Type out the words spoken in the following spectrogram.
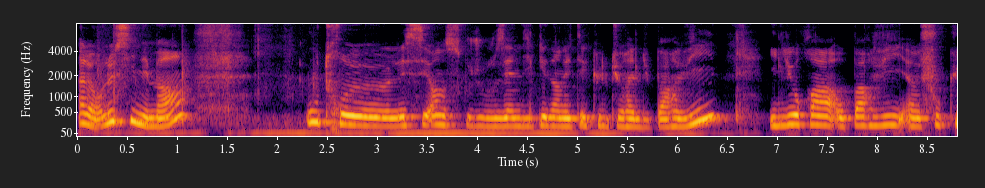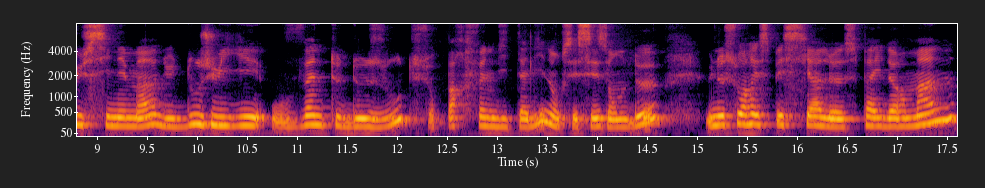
Alors, le cinéma, outre les séances que je vous ai indiquées dans l'été culturel du Parvis, il y aura au Parvis un focus cinéma du 12 juillet au 22 août sur Parfum d'Italie, donc c'est saison 2 une soirée spéciale Spider-Man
